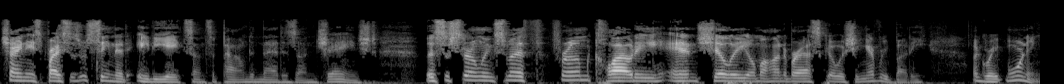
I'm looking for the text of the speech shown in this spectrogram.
Chinese prices were seen at 88 cents a pound, and that is unchanged. This is Sterling Smith from cloudy and chilly Omaha, Nebraska, wishing everybody a great morning.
